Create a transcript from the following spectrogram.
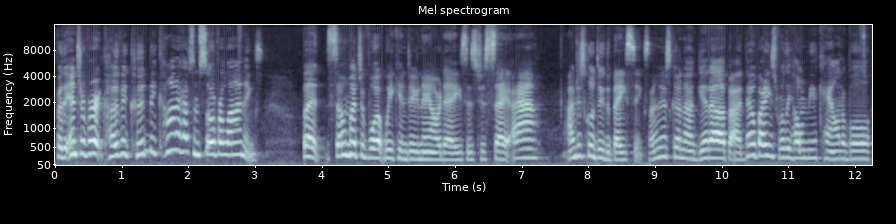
for the introvert covid could be kind of have some silver linings. But so much of what we can do nowadays is just say ah i'm just going to do the basics i'm just going to get up I, nobody's really holding me accountable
